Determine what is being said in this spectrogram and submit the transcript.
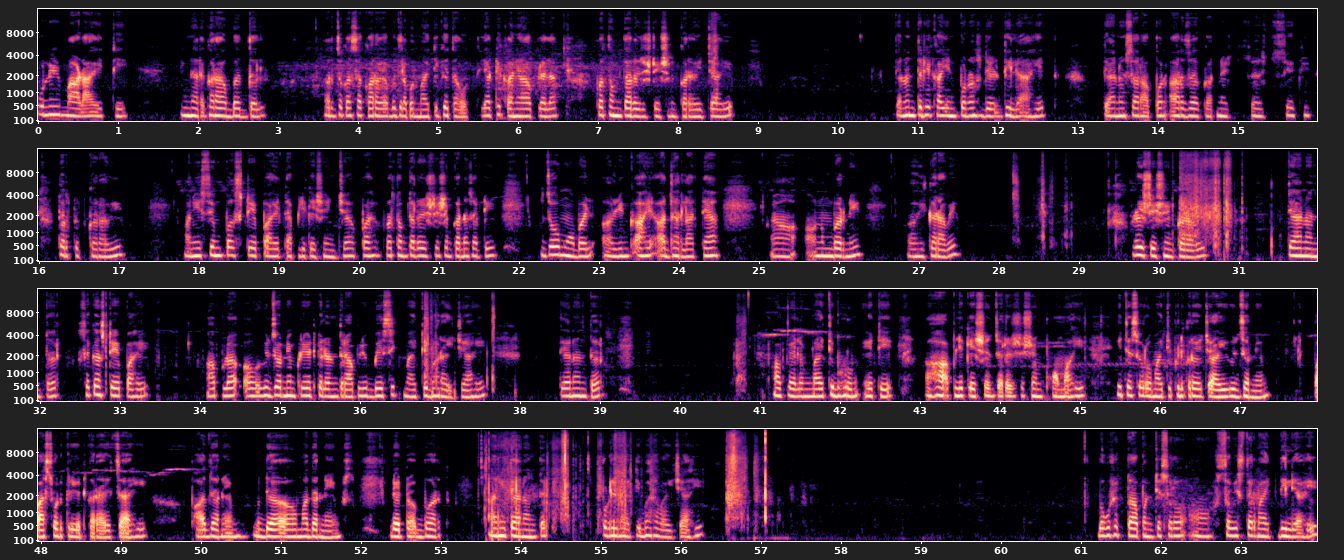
पुणे माडा येथे निघणाऱ्या घराबद्दल अर्ज कसा करावा याबद्दल आपण माहिती घेत आहोत. या ठिकाणी आपल्याला प्रथमतः रजिस्ट्रेशन करायचे आहे. त्यानंतर हे काही इन्फॉर्मन्स डेट दिल्या आहेत. त्यानुसार आपण अर्ज करण्याची तरतूद करावी. आणि सिंपल स्टेप आहेत ॲप्लिकेशनच्या प प्रथमतः रजिस्ट्रेशन करण्यासाठी जो मोबाईल लिंक आहे आधारला त्या नंबरने हे करावे. रजिस्ट्रेशन करावे. त्यानंतर सेकंड स्टेप आहे आपला युजर नेम क्रिएट केल्यानंतर आपली बेसिक माहिती भरायची आहे. त्यानंतर आपल्याला माहिती भरून येते हा ॲप्लिकेशनचा रजिस्ट्रेशन फॉर्म आहे. इथे सर्व माहिती फिल करायची आहे युजर नेम पासवर्ड क्रिएट करायचा आहे father name the mother names date of birth आणि त्यानंतर पुढील माहिती भरवायची आहे. बघू शकता आपण ते सर्व सविस्तर माहिती दिली आहे.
